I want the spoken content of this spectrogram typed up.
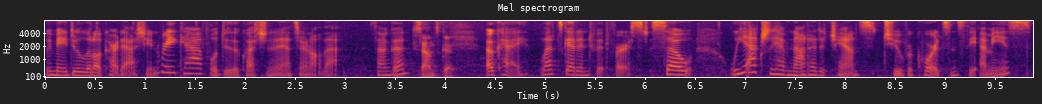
We may do a little Kardashian recap. We'll do the question and answer and all that. Sound good? Sounds good. Okay, let's get into it first. So, we actually have not had a chance to record since the Emmys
